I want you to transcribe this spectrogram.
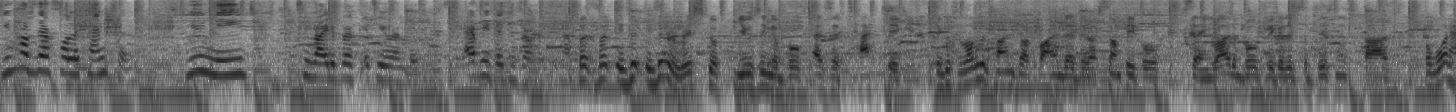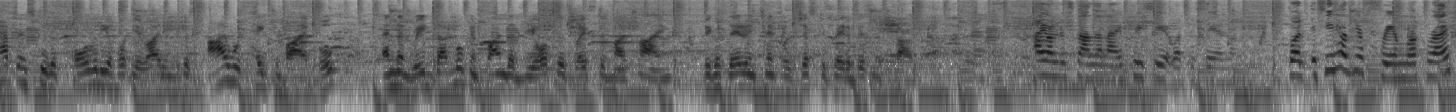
you have their full attention. You need to write a book if you're in business. Every business owner should. But but is it is there a risk of using a book as a tactic? Because a lot of the times I find that there are some people saying write a book because it's a business card. But what happens to the quality of what you're writing? Because I would hate to buy a book and then read that book and find that the author's wasted my time because their intent was just to create a business card. I understand and I appreciate what you're saying. But if you have your framework right,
